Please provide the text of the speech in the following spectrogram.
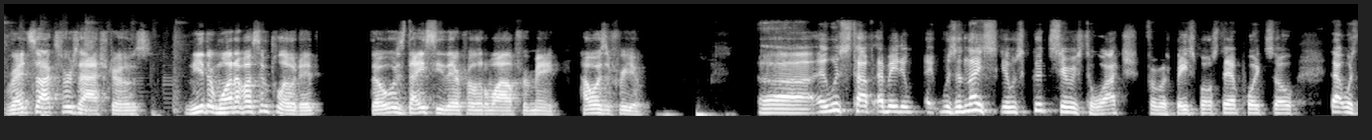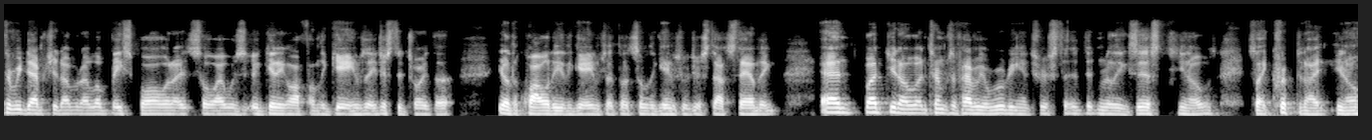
Red Sox versus Astros. Neither one of us imploded, though it was dicey there for a little while for me. How was it for you? Uh, it was tough. I mean, it, it, was a nice, it was good series to watch from a baseball standpoint. So that was the redemption of it. I love baseball, and I so I was getting off on the games. I just enjoyed the, you know, the quality of the games. I thought some of the games were just outstanding. And but you know, in terms of having a rooting interest, it didn't really exist. You know, it's like kryptonite. You know,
